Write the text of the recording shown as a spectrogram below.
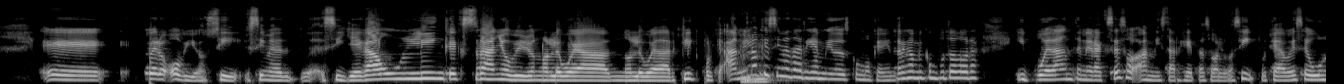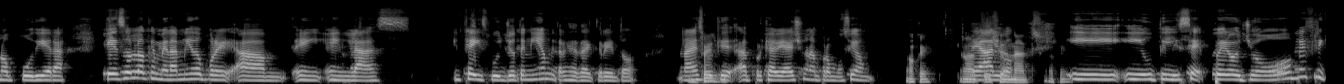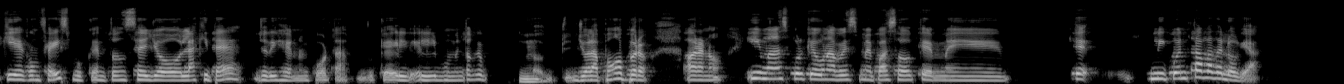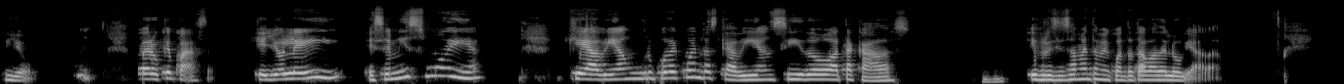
Eh, pero obvio, sí, si, me, si llega un link extraño, obvio, yo no le voy a, no le voy a dar clic, porque a mí lo que sí me daría miedo es como que entren a mi computadora y puedan tener acceso a mis tarjetas o algo así, porque a veces uno pudiera, que eso es lo que me da miedo por, en, en, las, en Facebook, yo tenía mi tarjeta de crédito una vez porque, ah, porque había hecho una promoción. Okay. Ah, de algo. Y, y, utilicé, pero yo me friqué con Facebook, entonces yo la quité. Yo dije, no importa, porque el, el momento que mm. yo la pongo, pero ahora no. Y más porque una vez me pasó que me. que mi cuenta va de loguear. Y yo. Mm". Pero ¿qué pasa? Que yo leí ese mismo día que había un grupo de cuentas que habían sido atacadas. Y precisamente mi cuenta estaba delogueada.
